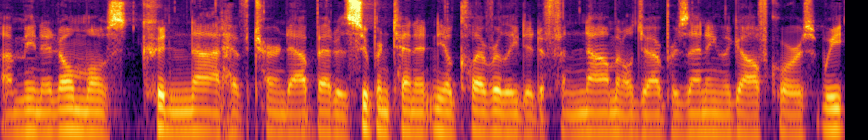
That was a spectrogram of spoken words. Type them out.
I mean, it almost could not have turned out better. The superintendent Neil Cleverly did a phenomenal job presenting the golf course. We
